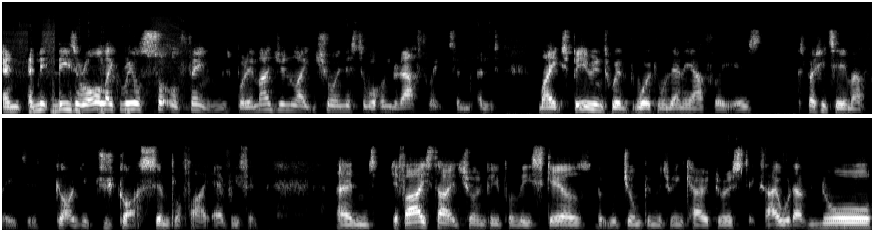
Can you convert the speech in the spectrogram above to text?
and and th- these are all like real subtle things. But imagine like showing this to 100 athletes, and and my experience with working with any athlete is, especially team athletes, is God, you've just got to simplify everything. And if I started showing people these scales that would jump in between characteristics, I would have no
